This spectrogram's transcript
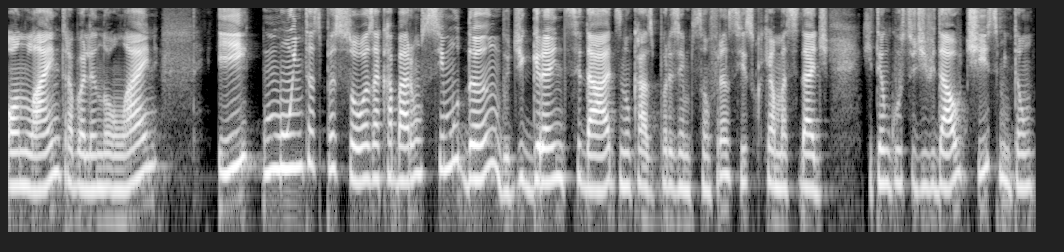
online, trabalhando online. e muitas pessoas acabaram se mudando de grandes cidades, no caso, por exemplo, São Francisco, que é uma cidade que tem um custo de vida altíssimo. Então,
